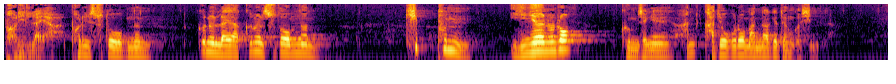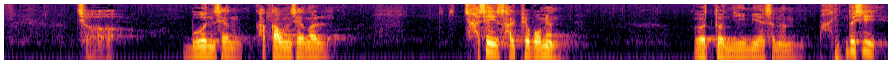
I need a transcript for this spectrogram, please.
버릴라야 버릴 수도 없는, 끊을라야 끊을 수도 없는 깊은 인연으로 금생에 한 가족으로 만나게 된 것입니다. 저 먼 생, 가까운 생을 자세히 살펴보면 어떤 의미에서는 반드시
